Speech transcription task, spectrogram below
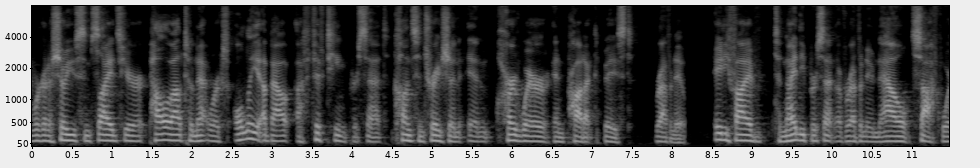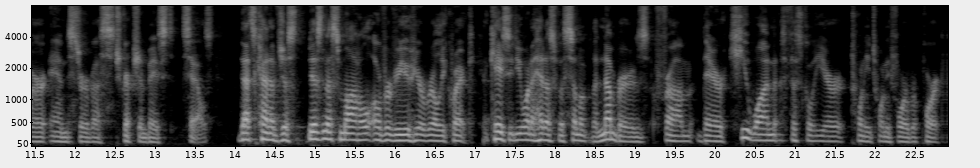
we're going to show you some slides here. Palo Alto Networks only about a 15% concentration in hardware and product based revenue. 85 to 90% of revenue now software and service subscription based sales that's kind of just business model overview here really quick. Kasey, do you want to hit us with some of the numbers from their Q1 fiscal year 2024 report?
